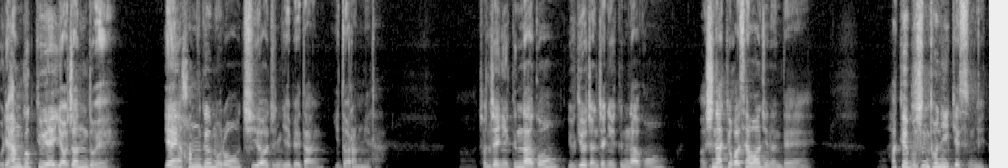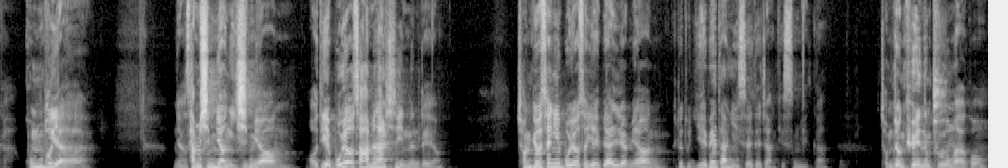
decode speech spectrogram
우리 한국교회 여전도회의 헌금으로 지어진 예배당이더랍니다. 어, 전쟁이 끝나고 6.25 전쟁이 끝나고 어, 신학교가 세워지는데 학교에 무슨 돈이 있겠습니까? 공부야. 그냥 30명, 20명 어디에 모여서 하면 할 수 있는데요. 전교생이 모여서 예배하려면 그래도 예배당이 있어야 되지 않겠습니까? 점점 교회는 부흥하고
